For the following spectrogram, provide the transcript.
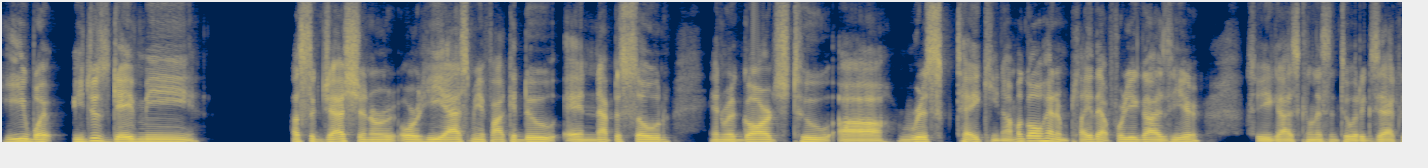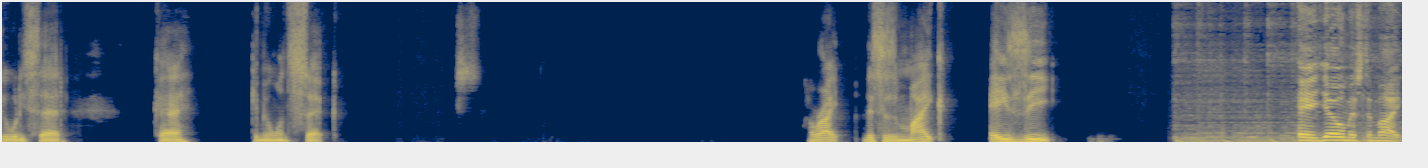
he what he just gave me a suggestion, or or he asked me if I could do an episode in regards to uh risk taking. I'm gonna go ahead and play that for you guys here so you guys can listen to it exactly what he said. Okay? Give me one sec. All right. This is Mike AZ. Hey, yo, Mr. Mike.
